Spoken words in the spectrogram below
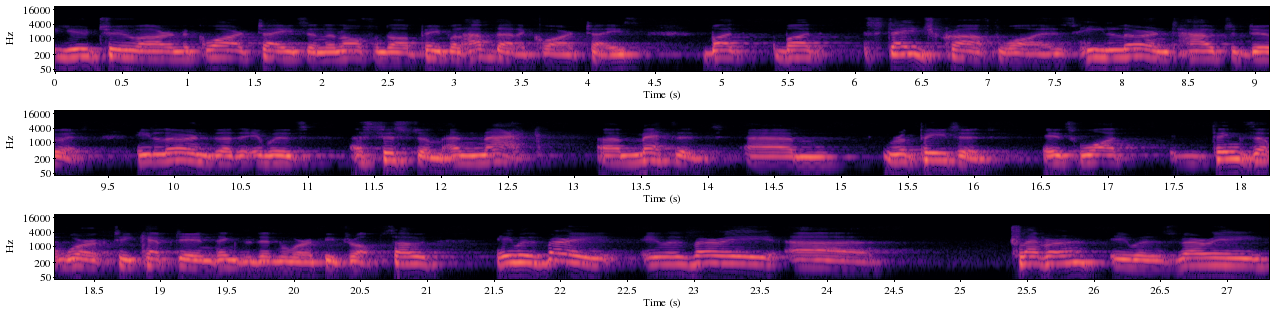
U2 are an acquired taste, and an awful lot of people have that acquired taste. But but stagecraft wise, he learned how to do it. He learned that it was a system, a knack, a method, um, repeated. It's what things that worked he kept in, things that didn't work he dropped. So he was very he was very. Uh, clever, he was very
